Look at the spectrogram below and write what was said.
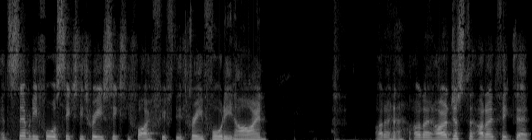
it's 74, 63, 65, 53, 49. I don't know. I don't. I just. I don't think that.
